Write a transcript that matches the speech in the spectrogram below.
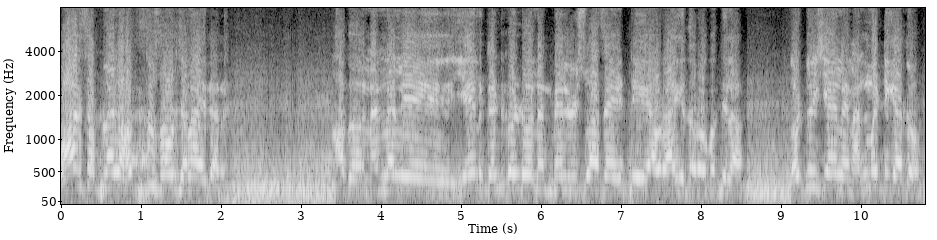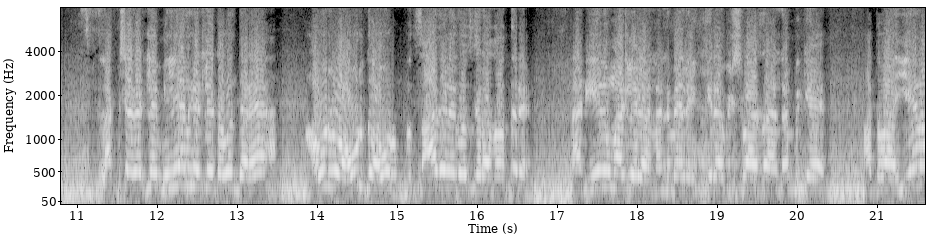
ವಾಟ್ಸಪ್ನಲ್ಲಿ ಹತ್ತು ಸಾವಿರ ಜನ ಇದ್ದಾರೆ. ಅದು ನನ್ನಲ್ಲಿ ಏನ್ ಕಂಡ್ಕೊಂಡು ನನ್ನ ಮೇಲೆ ವಿಶ್ವಾಸ ಇಟ್ಟು ಅವ್ರು ಆಗಿದಾರೋ ಗೊತ್ತಿಲ್ಲ. ದೊಡ್ಡ ವಿಷಯ ಇಲ್ಲ ನನ್ ಮಟ್ಟಿಗೆ ಅದು. ಲಕ್ಷ ಗಟ್ಲೆ ಮಿಲಿಯನ್ ಗಟ್ಲೆ ತಗೊಂತಾರೆ. ಅವರು ಅವ್ರದ್ದು ಅವ್ರ ಸಾಧನೆಗೋಸ್ಕರ ಅದು ಅಂತಾರೆ. ನಾನು ಏನು ಮಾಡ್ಲಿಲ್ಲ ನನ್ನ ಮೇಲೆ ಇಕ್ಕಿರೋ ವಿಶ್ವಾಸ, ನಂಬಿಕೆ ಅಥವಾ ಏನೋ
